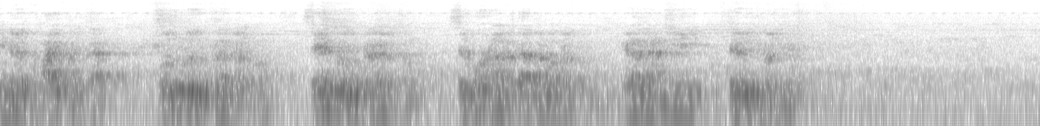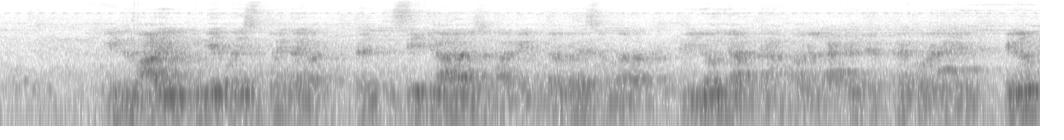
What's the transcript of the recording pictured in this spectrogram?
எங்களுக்கு வாய்ப்பளித்த பொதுக்குழு உறுப்பினர்களுக்கும் செயற்குழு உறுப்பினர்களுக்கும் செவ்வூர் நகரத்தார் பெருமக்களுக்கும் எனது நன்றியை தெரிவித்துக் கொள்கிறேன். இன்று மாலையில் இந்திய குடியரசு துணைத் தலைவர் திரு. சி. பி ராதாகிருஷ்ணன் தலைமையில் உத்தரப்பிரதேச முதல்வர் திரு. யோகி ஆதித்யநாத் அவர்கள் கட்டிட திறப்பு உரைகளில் நிகழும்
